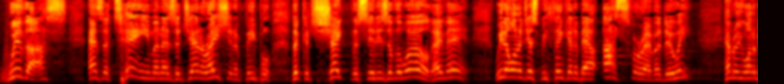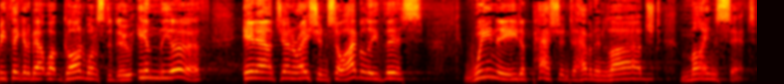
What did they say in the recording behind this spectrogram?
with us as a team and as a generation of people that could shake the cities of the world. Amen. We don't want to just be thinking about us forever, do we? How many want to be thinking about what God wants to do in the earth in our generation? So I believe this. We need a passion to have an enlarged mindset.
